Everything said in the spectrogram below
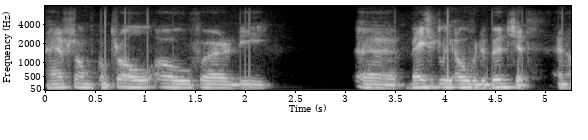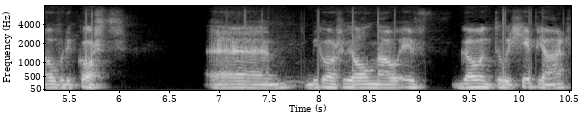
have some control over the basically over the budget and over the costs. Um, because we all know if going to a shipyard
